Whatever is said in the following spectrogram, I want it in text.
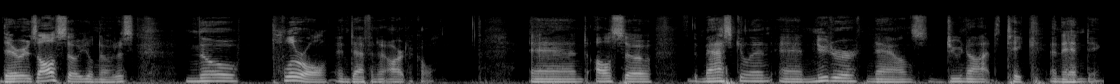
There is also, you'll notice, no plural indefinite article. And also, the masculine and neuter nouns do not take an ending.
